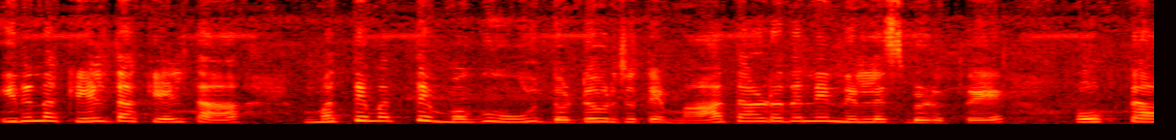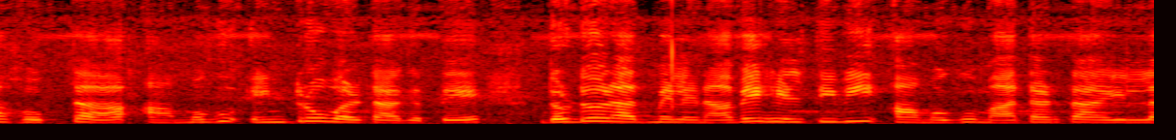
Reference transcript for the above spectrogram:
ಇದನ್ನು ಕೇಳ್ತಾ ಕೇಳ್ತಾ ಮತ್ತೆ ಮತ್ತೆ ಮಗು ದೊಡ್ಡವ್ರ ಜೊತೆ ಮಾತಾಡೋದನ್ನೇ ನಿಲ್ಲಿಸ್ಬಿಡುತ್ತೆ. ಹೋಗ್ತಾ ಹೋಗ್ತಾ ಆ ಮಗು ಎಂಟ್ರೋವರ್ಟ್ ಆಗುತ್ತೆ. ದೊಡ್ಡವರಾದ್ಮೇಲೆ ನಾವೇ ಹೇಳ್ತೀವಿ, ಆ ಮಗು ಮಾತಾಡ್ತಾ ಇಲ್ಲ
